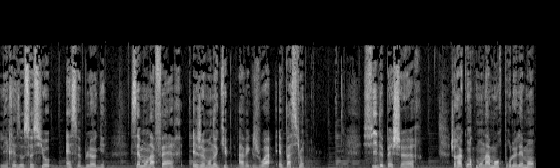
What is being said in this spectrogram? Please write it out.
les réseaux sociaux et ce blog, c'est mon affaire et je m'en occupe avec joie et passion. Fille de pêcheur, je raconte mon amour pour le Léman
